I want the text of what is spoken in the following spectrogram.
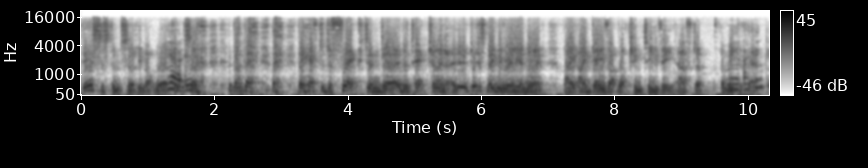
Their system's certainly not working, Yeah, so but they, they, they have to deflect and, uh, and attack China. It, it just made me really annoyed. I, I gave up watching TV after a I week mean, of I that. think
